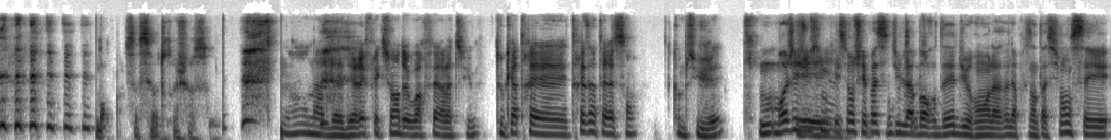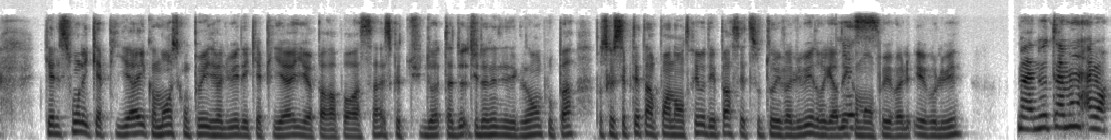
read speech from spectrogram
bon, ça c'est autre chose. Non, on a des, réflexions à devoir faire là-dessus. En tout cas, très, très intéressant comme sujet. Moi, j'ai juste une question, je ne sais pas si tu l'abordais durant la, la présentation, c'est quels sont les KPI Comment est-ce qu'on peut évaluer des KPI euh, par rapport à ça? Est-ce que tu, tu donnais des exemples ou pas? Parce que c'est peut-être un point d'entrée au départ, c'est de s'auto-évaluer, de regarder comment on peut évoluer. Bah, notamment, alors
